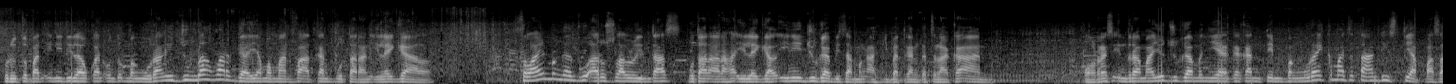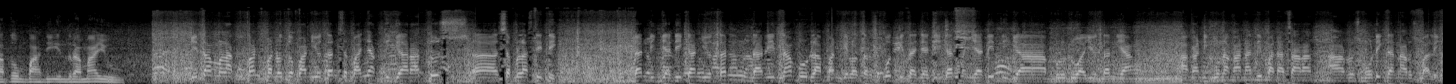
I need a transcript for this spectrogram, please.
Penutupan ini dilakukan untuk mengurangi jumlah warga yang memanfaatkan putaran ilegal. Selain mengganggu arus lalu lintas, putar arah ilegal ini juga bisa mengakibatkan kecelakaan. Polres Indramayu juga menyiagakan tim pengurai kemacetan di setiap pasar tumpah di Indramayu. kita melakukan penutupan U-turn sebanyak 311 titik dan dijadikan U-turn dari 68 kilo tersebut kita jadikan menjadi 32 U-turn yang akan digunakan nanti pada saat arus mudik dan arus balik.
